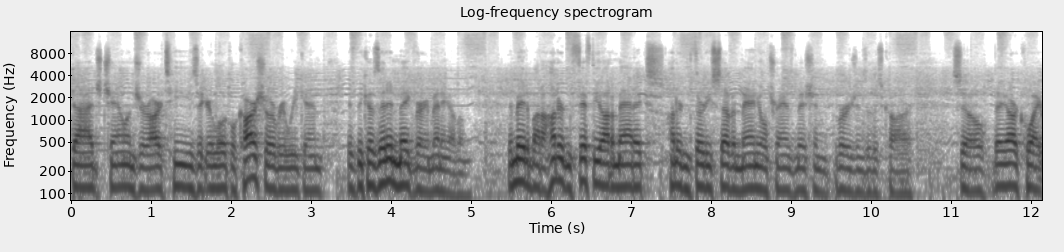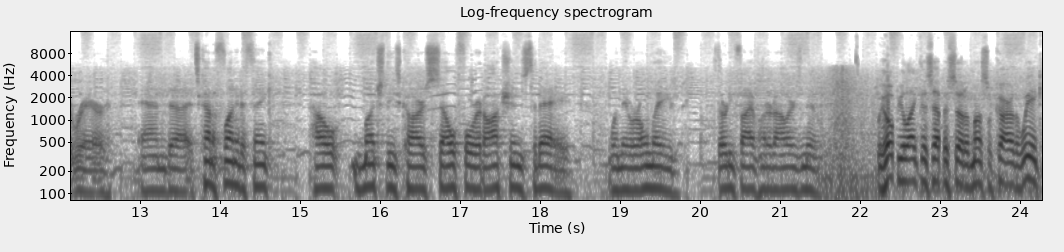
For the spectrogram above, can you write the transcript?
Dodge, Challenger RTs at your local car show every weekend is because they didn't make very many of them. They made about 150 automatics, 137 manual transmission versions of this car. So they are quite rare. And uh, it's kind of funny to think how much these cars sell for at auctions today when they were only $3,500 new. We hope you like this episode of Muscle Car of the Week.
